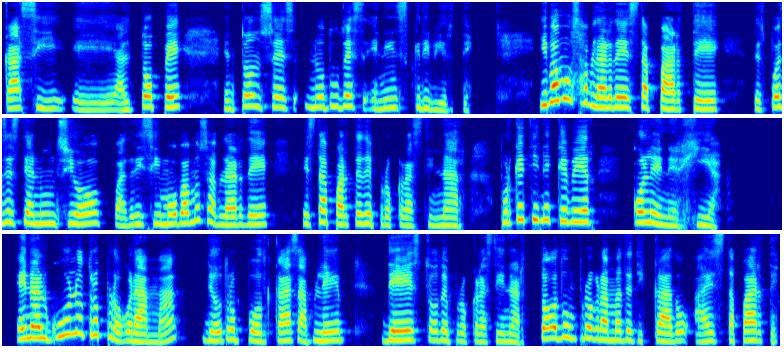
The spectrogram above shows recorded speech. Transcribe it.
casi eh, al tope, entonces no dudes en inscribirte. Y vamos a hablar de esta parte, después de este anuncio padrísimo, vamos a hablar de esta parte de procrastinar. ¿Por qué tiene que ver con la energía? En algún otro programa de otro podcast hablé de esto de procrastinar, todo un programa dedicado a esta parte.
